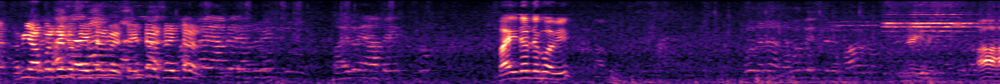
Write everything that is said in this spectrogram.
अभी यहाँ पर देखो सेंटर में सेंटर सेंटर भाई इधर देखो अभी। हाँ।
